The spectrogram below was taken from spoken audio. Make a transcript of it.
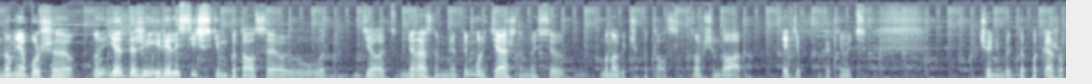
но у меня больше... Ну, я даже и реалистическим пытался э, вот делать. У меня разные моменты. И мультяшным, и все. Много чего пытался. Ну, в общем, да ладно. Я тебе как-нибудь что-нибудь да покажу.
